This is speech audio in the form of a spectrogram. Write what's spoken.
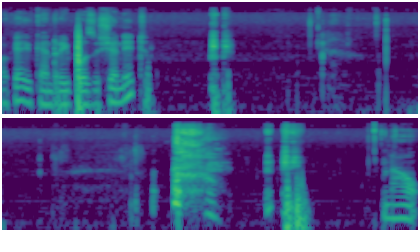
Okay you can reposition it. Now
